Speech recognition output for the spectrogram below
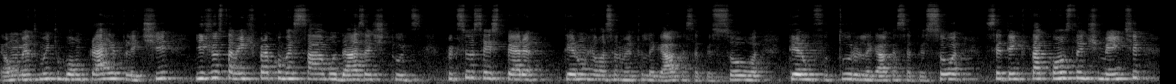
É um momento muito bom para refletir e justamente para começar a mudar as atitudes. Porque se você espera ter um relacionamento legal com essa pessoa, ter um futuro legal com essa pessoa, você tem que estar tá constantemente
